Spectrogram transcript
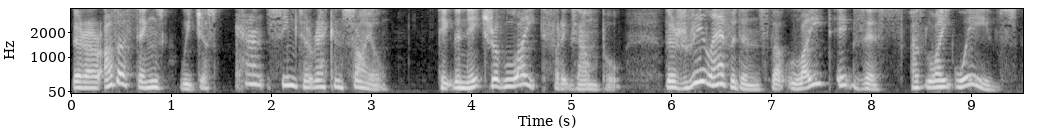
there are other things we just can't seem to reconcile. Take the nature of light, for example. There's real evidence that light exists as light waves.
